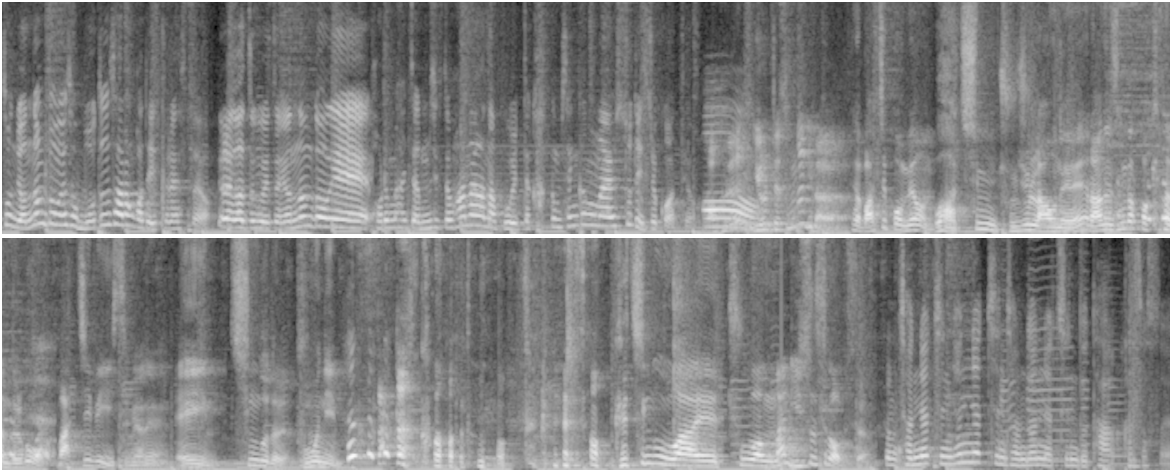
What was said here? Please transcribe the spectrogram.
전 연남동에서 모든 사람과 데이트를 했어요. 그래가지고 이제 연남동에 걸으면 이제 음식점 하나하나 보일 때 가끔 생각날 수도 있을 것 같아요. 아 그래? 이럴 때 생각이 나요? 그냥 맛집 보면 와 침 줄줄 나오네? 라는 생각밖에 안 들고 맛 집이 있으면 애인, 친구들, 부모님 싹 다 있거든요 그래서 그 친구와의 추억만 있을 수가 없어요 그럼 전 여친, 현 여친, 전 전 여친도 다 갔었어요?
